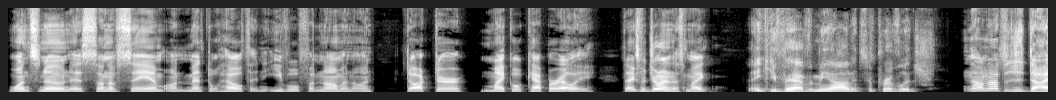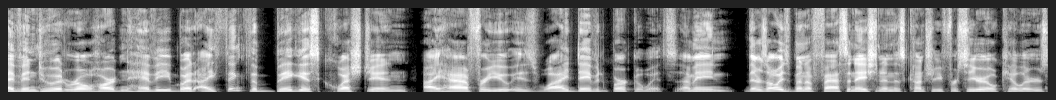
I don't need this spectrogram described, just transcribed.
once known as Son of Sam on mental health and evil phenomenon, Dr. Michael Caparrelli. Thanks for joining us, Mike. Thank you for having me on. It's a privilege. Now, not to just dive into it real hard and heavy, but I think the biggest question I have for you is why David Berkowitz? I mean, there's always been a fascination in this country for serial killers,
